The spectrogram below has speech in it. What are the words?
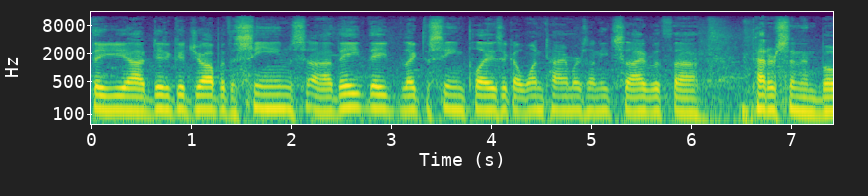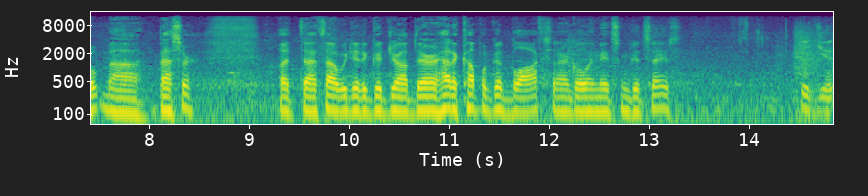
they uh, did a good job with the seams. Uh, they they like the seam plays. They got one timers on each side with uh, Pettersson and Bo- uh, Boeser. But I thought we did a good job there. Had a couple good blocks, and our goalie made some good saves. Did you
